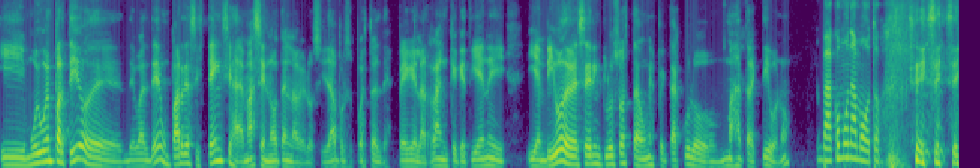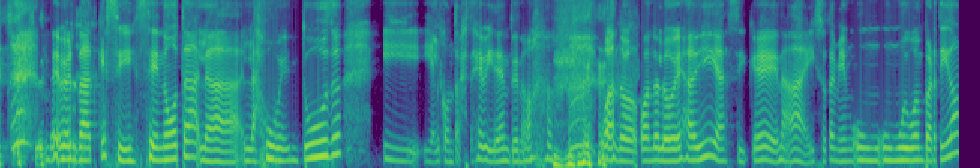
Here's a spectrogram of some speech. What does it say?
y muy buen partido de, de Valdé, un par de asistencias, además se nota en la velocidad, por supuesto, el despegue, el arranque que tiene y, y en vivo debe ser incluso hasta un espectáculo más atractivo, ¿no? Va como una moto. Sí, sí, sí, De verdad que sí. Se nota la, la juventud, y, el contraste es evidente, ¿no? cuando, cuando lo ves ahí, así que nada, hizo también un, un, muy buen partido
